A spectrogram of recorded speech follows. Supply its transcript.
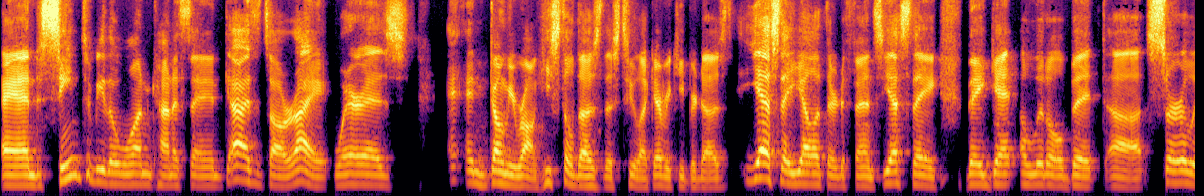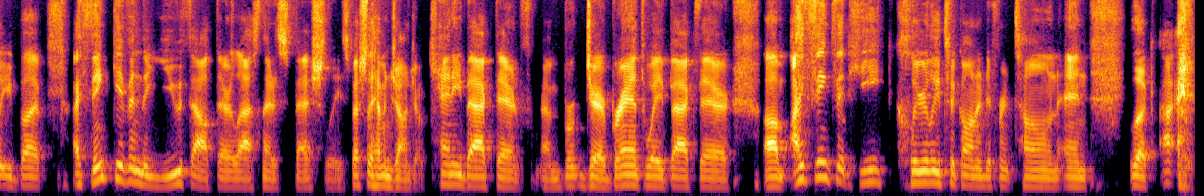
and seemed to be the one kind of saying guys it's all right. Whereas and don't be wrong, he still does this too, like every keeper does. Yes, they yell at their defense. Yes, they they get a little bit uh, surly, but I think given the youth out there last night, especially, especially having Jonjoe Kenny back there and Jarrad Branthwaite back there, um, I think that he clearly took on a different tone. And look, I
